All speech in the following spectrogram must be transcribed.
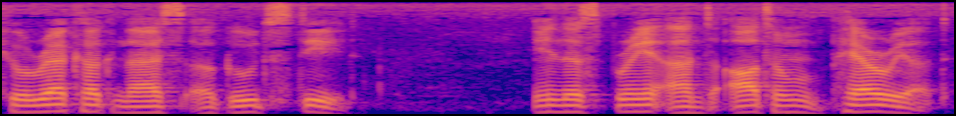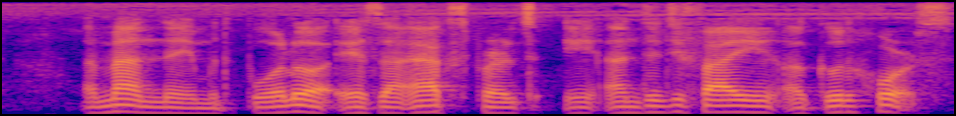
To recognize a good steed. In the spring and autumn period, a man named Bo is an expert in identifying a good horse.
